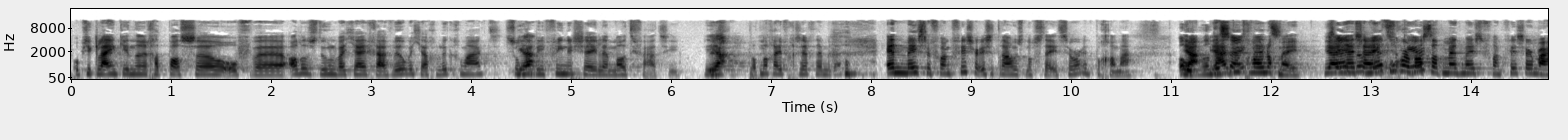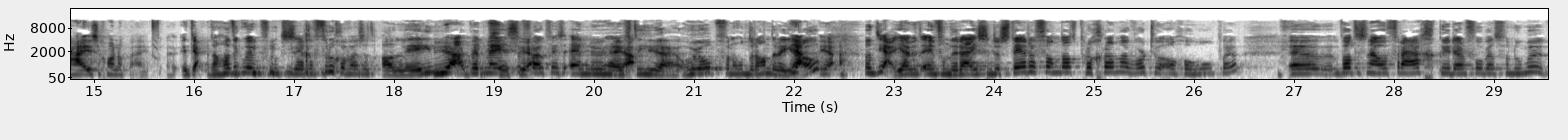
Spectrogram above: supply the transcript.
op je kleinkinderen gaat passen of eh, alles doen wat jij graag wil, wat jou gelukkig maakt, zonder Ja. die financiële motivatie. Dus Ja. dat nog even gezegd hebben. En meester Frank Visser is het trouwens nog steeds hoor, in het programma. Oh, ja, want ja, dat hij doet gewoon nog mee. Ja, jij zei, vroeger verkeerd? was dat met meester Frank Visser, maar hij is er gewoon nog bij. Ja, dan had ik wel moeten zeggen, vroeger was het alleen Ja, met meester ja. Frank Vis. En nu heeft hij eh, hulp van onder andere jou. Want ja, jij bent een van de reizende sterren van dat programma. Wordt u al geholpen? Eh, wat is nou een vraag, kun je daar een voorbeeld van noemen,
